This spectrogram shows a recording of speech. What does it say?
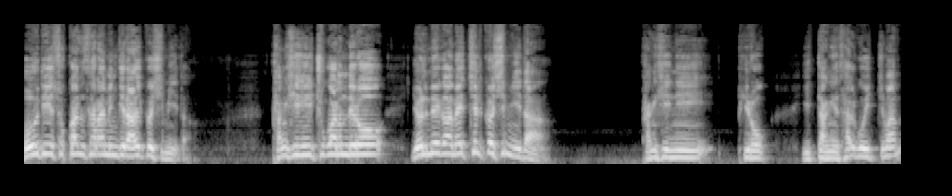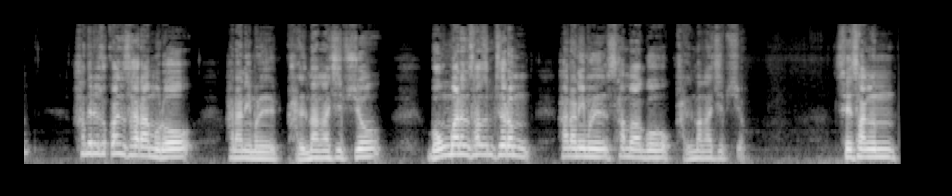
어디에 속한 사람인지를 알 것입니다. 당신이 추구하는 대로 열매가 맺힐 것입니다. 당신이 비록 이 땅에 살고 있지만 하늘에 속한 사람으로 하나님을 갈망하십시오. 목마른 사슴처럼 하나님을 사모하고 갈망하십시오. 세상은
